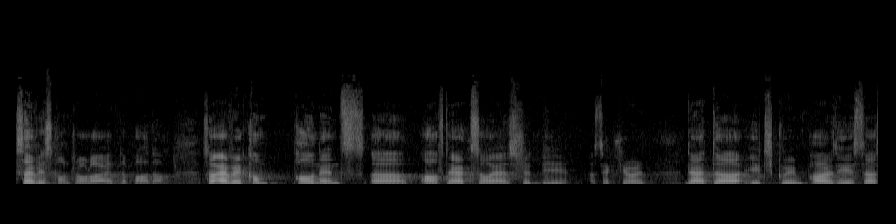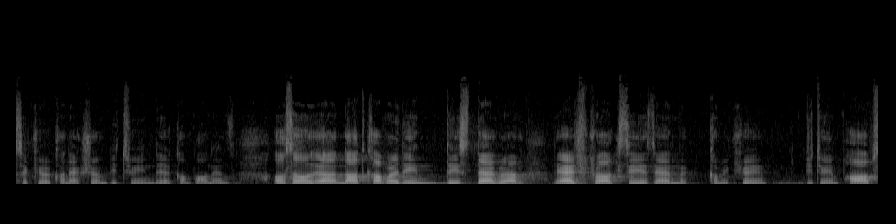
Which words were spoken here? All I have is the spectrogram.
service controller at the bottom. So every component uh, of the XOS should be secured, that each green part is a secure connection between the components. Also, not covered in this diagram, the edge proxies and communication between POPs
